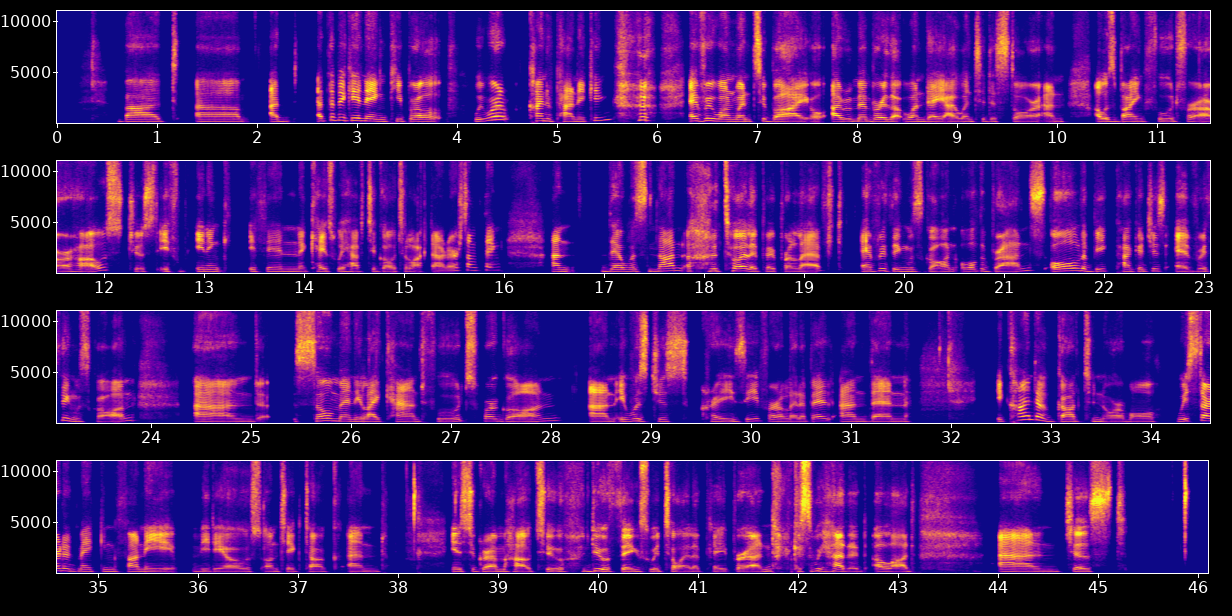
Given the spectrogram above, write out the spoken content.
But um, at, at the beginning people we were kind of panicking. Everyone went to buy i remember that one day i went to the store and i was buying food for our house just if in if in case we have to go to lockdown or something. And there was none toilet paper left. Everything was gone all the brands all the big packages everything was gone. And so many like canned foods were gone. And it was just crazy for a little bit. And then it kind of got to normal. We started making funny videos on tiktok and instagram how to do things with toilet paper and because we had it a lot. And just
